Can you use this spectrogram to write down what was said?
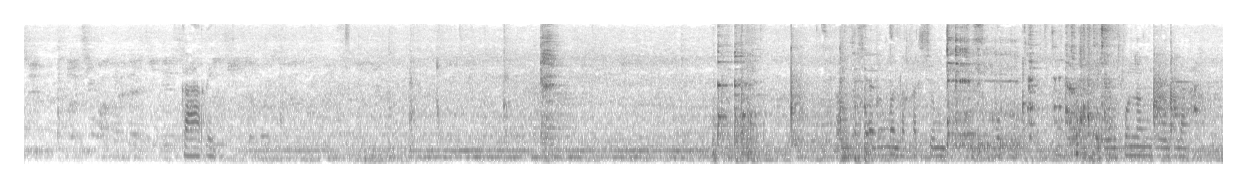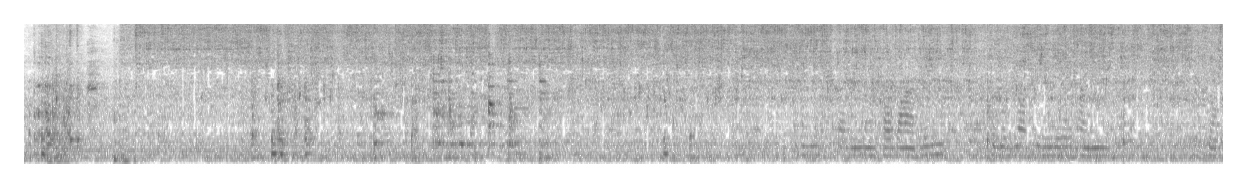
Curry. Masyadong malakas yung boses ko. Nakatayin ko ng lola. Tayo ng kawali. Tulog natin yung ano. Ito.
